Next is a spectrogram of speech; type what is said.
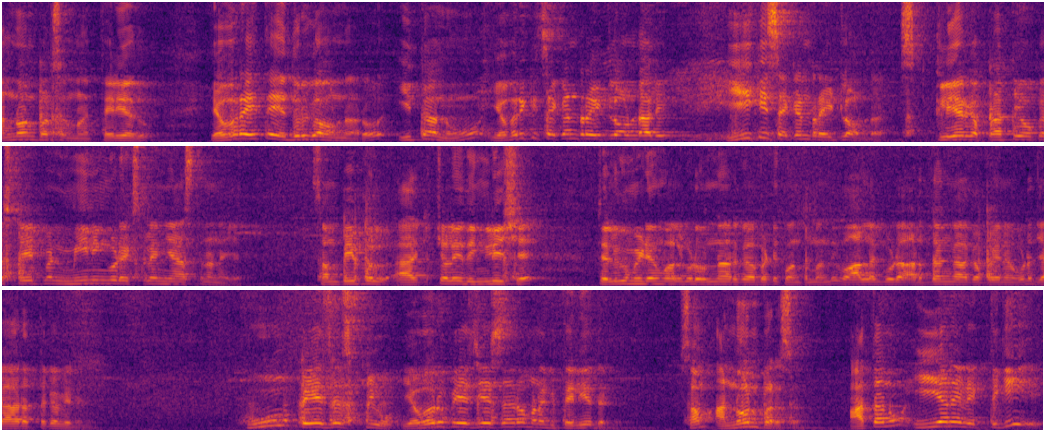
అన్నోన్ పర్సన్ మనకు తెలియదు. ఎవరైతే ఎదురుగా ఉన్నారో ఇతను ఎవరికి సెకండ్ రైట్లో ఉండాలి? ఈకి సెకండ్ రైట్లో ఉండాలి. క్లియర్గా ప్రతి ఒక్క స్టేట్మెంట్ మీనింగ్ కూడా ఎక్స్ప్లెయిన్ చేస్తున్నాను అయ్యా. సమ్ పీపుల్ యాక్చువల్లీ ఇది ఇంగ్లీషే. తెలుగు మీడియం వాళ్ళు కూడా ఉన్నారు కాబట్టి కొంతమంది వాళ్ళకు కూడా అర్థం కాకపోయినా కూడా జాగ్రత్తగా వినండి. హూ పేజెస్ క్యూ ఎవరు పేజ్ చేశారో మనకు తెలియదండి. సమ్ అన్నోన్ పర్సన్ అతను ఈ అనే వ్యక్తికి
